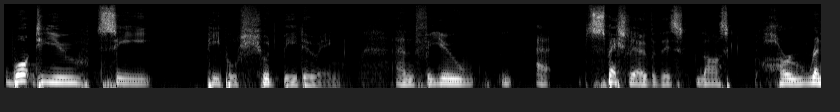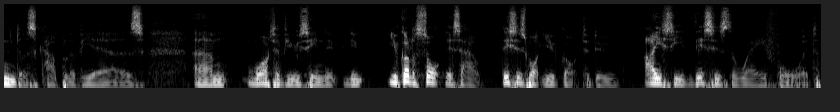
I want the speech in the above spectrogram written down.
What do you see people should be doing? And for you, uh, especially over this last horrendous couple of years, um, what have you seen? You, you've got to sort this out. This is what you've got to do. I see this is the way forward.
